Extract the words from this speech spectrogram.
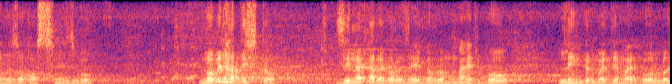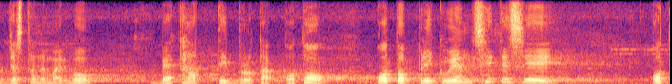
এনে যখন ছেঁচব। নবীর হাদিস তো জিনা কারে করে যে এইভাবে মারবো, লিঙ্গের মধ্যে মারবো, লজ্জাস্থানে মারবো, ব্যথার তীব্রতা কত কত ফ্রিকুয়েন্সিতে সে কত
